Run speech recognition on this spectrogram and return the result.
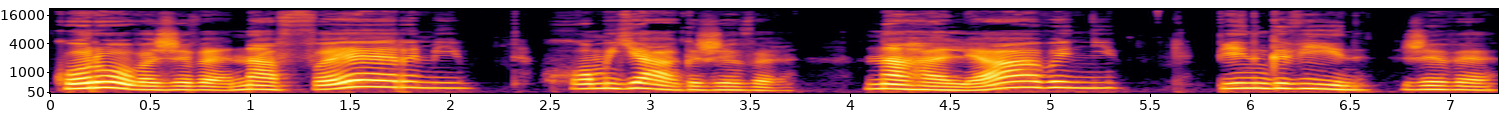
корова живе на фермі, хом'як живе на галявині, пінгвін живе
